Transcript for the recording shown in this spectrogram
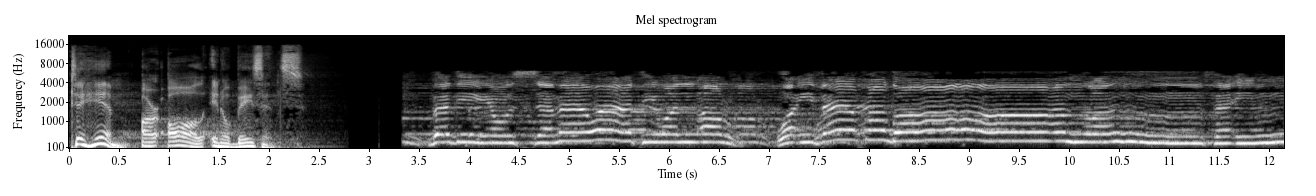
To him are all in obeisance. بديع السماوات والأرض وإذا قضى أمرا فإنما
